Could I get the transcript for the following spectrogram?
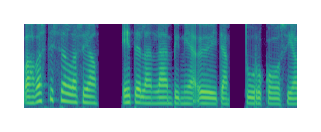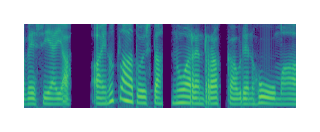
Vahvasti sellaisia etelän lämpimiä öitä, turkoosia vesiä ja ainutlaatuista nuoren rakkauden huumaa,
